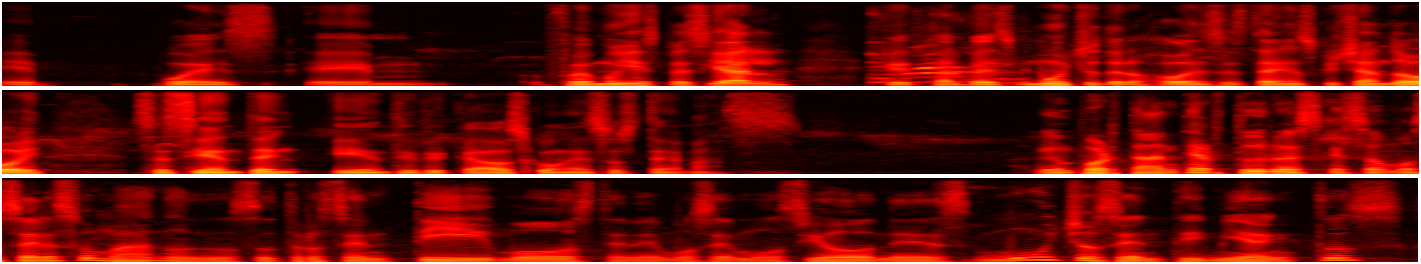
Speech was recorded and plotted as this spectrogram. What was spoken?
eh, pues em, fue muy especial que tal vez muchos de los jóvenes que están escuchando hoy se sienten identificados con esos temas. Lo importante, Arturo, es que somos seres humanos. Nosotros sentimos, tenemos emociones, muchos sentimientos.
